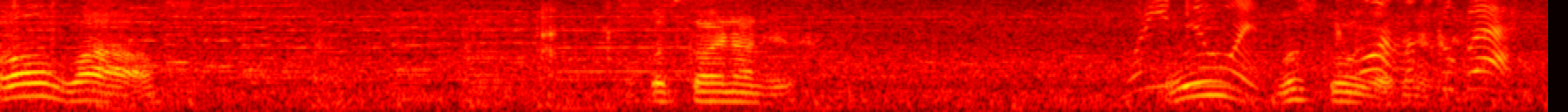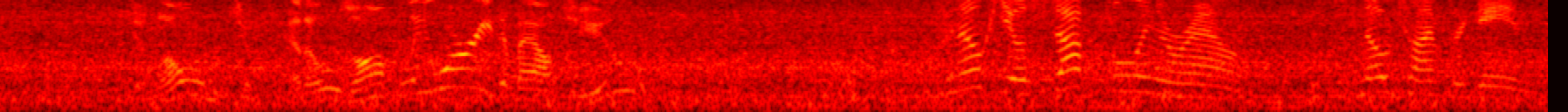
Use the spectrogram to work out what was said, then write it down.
Oh, wow. What's going on here? What are you Ooh, doing? Hmm? what's going Come on, on let's go back. You know, Geppetto's awfully worried about you. Pinocchio, stop fooling around. This is no time for games.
